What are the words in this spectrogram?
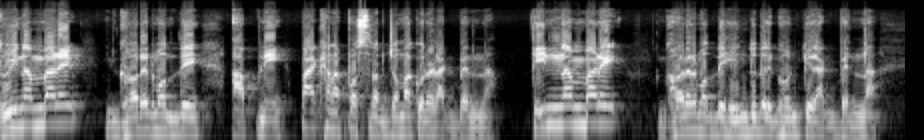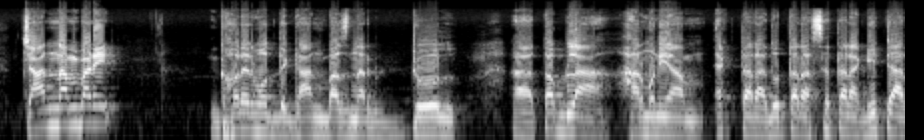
দুই নাম্বারে, ঘরের মধ্যে আপনি পায়খানা প্রস্রাব জমা করে রাখবেন না। তিন নাম্বারে, ঘরের মধ্যে হিন্দুদের ঘন্টি রাখবেন না। চার নাম্বারে, ঘরের মধ্যে গান বাজনার ডোল তবলা, হারমোনিয়াম, একতারা, দোতারা, সেতারা, গিটার,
